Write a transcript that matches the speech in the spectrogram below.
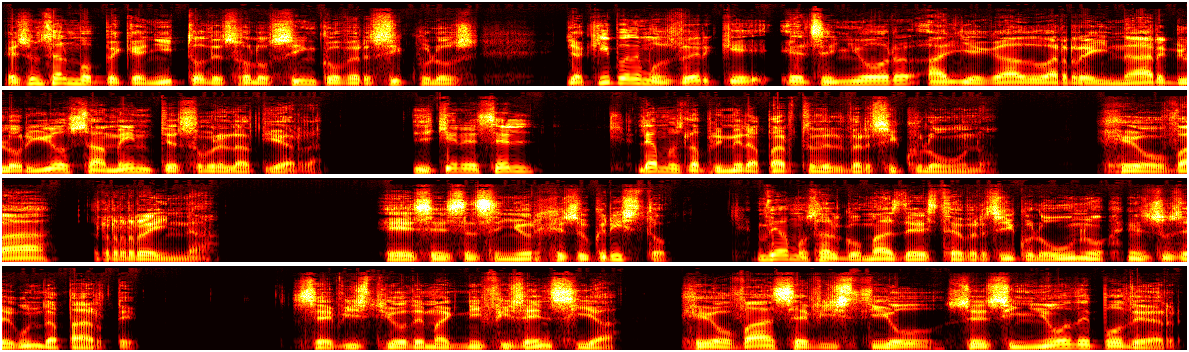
Es un salmo pequeñito de solo cinco versículos, y aquí podemos ver que el Señor ha llegado a reinar gloriosamente sobre la tierra. ¿Y quién es Él? Leamos la primera parte del versículo 1. Jehová reina. Ese es el Señor Jesucristo. Veamos algo más de este versículo 1 en su segunda parte. Se vistió de magnificencia, Jehová se vistió, se ciñó de poder.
